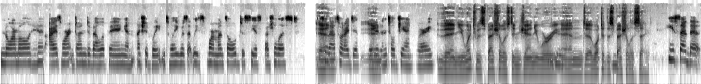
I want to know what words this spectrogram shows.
normal. His eyes weren't done developing, and I should wait until he was at least four months old to see a specialist. And, so that's what I did. Waited until January. Then you went to a specialist in January, mm-hmm. and uh, what did the specialist say? He said that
